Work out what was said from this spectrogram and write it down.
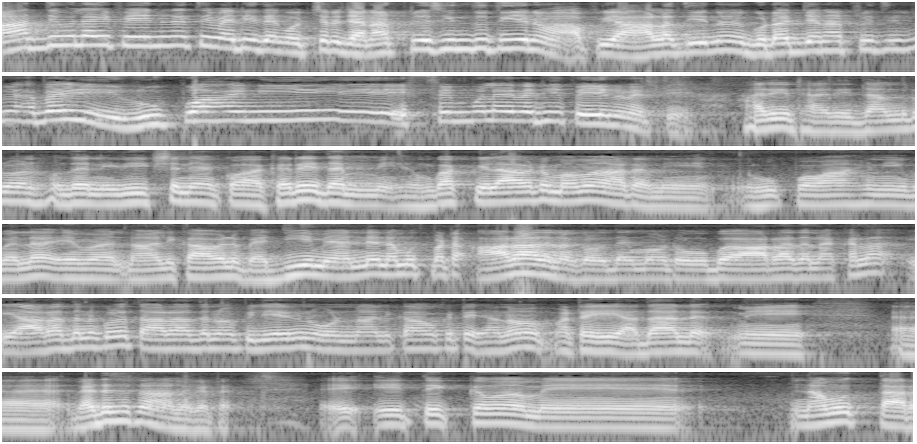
මාධ්‍ය වලයි පේන්නේ නැති වැඩි දැන් ඔච්චර ජනප්‍රිය සින්දු තියෙනවා. අපි අහලා තියෙන ගොඩක් ජනප්‍රිය සින්දු. හැබැයි රූපවාහිනියේ FM වලයි වැඩි පේන්නේ නැත්තේ හරියට හරි. දඳුරුවන් හොඳ නිරීක්ෂණයක් ඔයා කරේ. දැන් මේ හුඟක් වෙලාවට මම අර මේ රූපවාහිනී වල එම නාලිකාවල වැඩිම යන්නේ. නමුත් මට ආරාධනා කළා. දැන් මට ඔබ ආරාධනා කළා. ඒ ආරාධනා කළොත් ආරාධනාව පිළිගන්න ඕන නාලිකාවකට යනවා. මට ඒ අදාළ මේ වැඩසටහනකට. ඒත් එක්කම මේ නමුත් අර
